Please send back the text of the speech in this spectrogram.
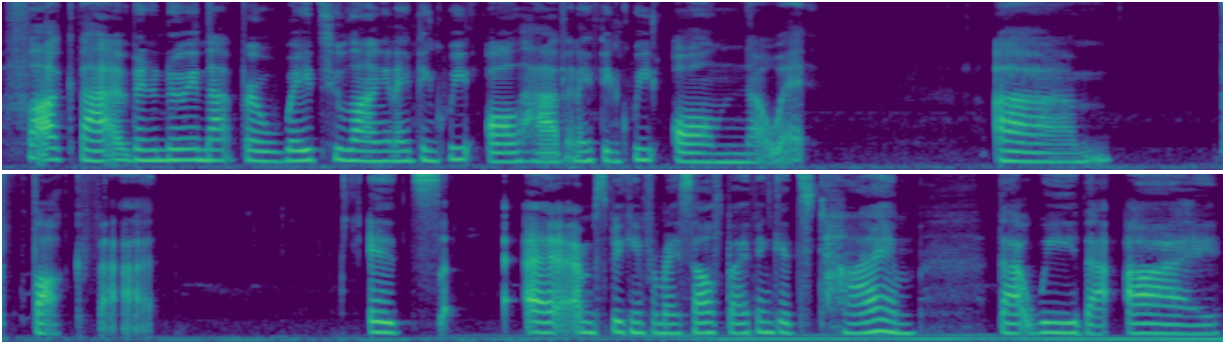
Fuck that. I've been doing that for way too long, and I think we all have, and I think we all know it. Um, fuck that. It's, I, I'm speaking for myself, but I think it's time that we, that I,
